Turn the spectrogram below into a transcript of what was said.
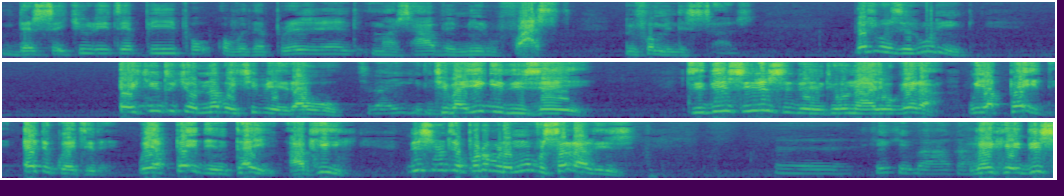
The security people of the president must have a meal first before ministers. That was the ruling. Ekintu kyonna bwe kibeerawo kibayigirize ti this incident ono ayogera we are paid adequately we are paid in time akiki this is not a problem of salaries Eh, like uh, this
